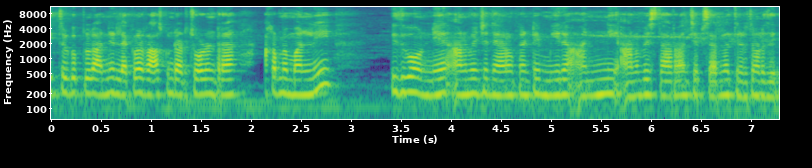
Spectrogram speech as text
చిత్రగుప్తులు అన్ని లెక్కలు రాసుకుంటారు చూడండి రా అక్కడ మిమ్మల్ని ఇదిగో నేను అనుభవించిన నేరం కంటే మీరు అన్నీ అనుభవిస్తారా అని చెప్పి సరైన తిడుతుంటుంది.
